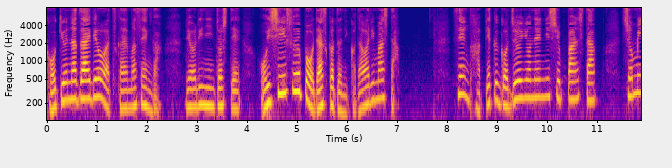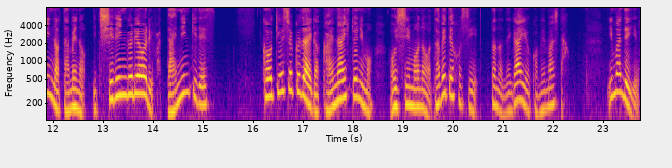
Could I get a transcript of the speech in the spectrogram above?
高級な材料は使えませんが、料理人として美味しいスープを出すことにこだわりました。1854年に出版した庶民のための1シリング料理は大人気です。高級食材が買えない人にも美味しいものを食べてほしいとの願いを込めました。今で言う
